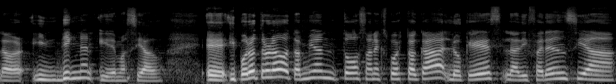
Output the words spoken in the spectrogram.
la, indignan y demasiado. Eh, y por otro lado, también todos han expuesto acá lo que es la diferencia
